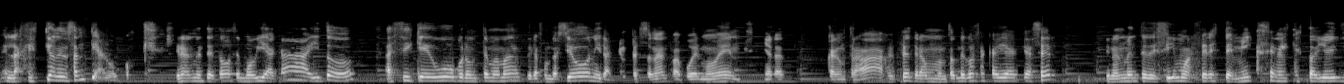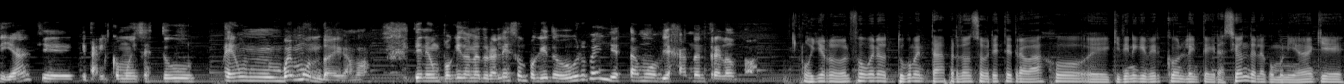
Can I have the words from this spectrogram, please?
la gestión en Santiago, porque finalmente todo se movía acá y todo. Así que hubo por un tema más de la fundación y también personal para poder mover, enseñar buscar un trabajo, etcétera, un montón de cosas que había que hacer. Finalmente decidimos hacer este mix en el que estoy hoy día, que, que tal como dices tú, es un buen mundo, digamos. Tiene un poquito de naturaleza, un poquito de urbe y estamos viajando entre los dos. Oye, Rodolfo, bueno, tú comentabas, perdón, sobre este trabajo eh, que tiene que ver con la integración de la comunidad, que,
